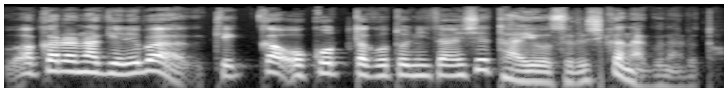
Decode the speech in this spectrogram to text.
分からなければ結果起こったことに対して対応するしかなくなると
